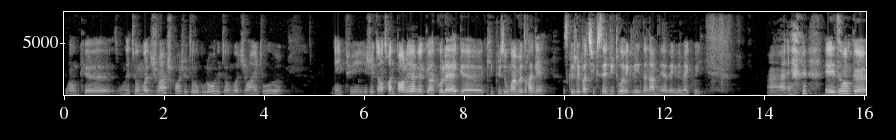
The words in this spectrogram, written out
Donc, euh, on était au mois de juin, je crois. J'étais au boulot, on était au mois de juin et tout. Et puis, j'étais en train de parler avec un collègue euh, qui plus ou moins me draguait. Parce que j'ai pas de succès du tout avec les nanas, mais avec les mecs, oui. Et donc, euh,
